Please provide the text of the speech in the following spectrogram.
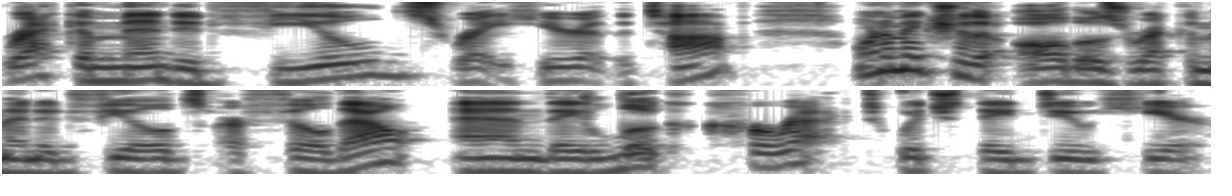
recommended fields right here at the top. I want to make sure that all those recommended fields are filled out and they look correct, which they do here.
